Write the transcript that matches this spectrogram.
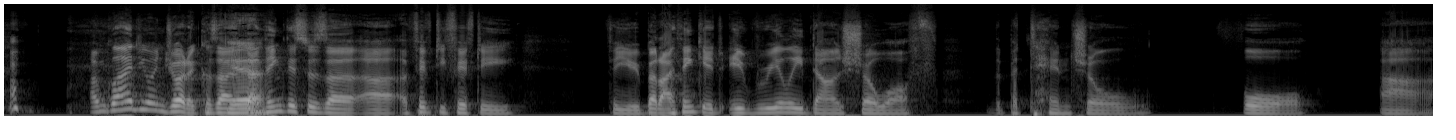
I'm glad you enjoyed it because I, Yeah. I think this was a, a 50-50 for you, but I think it, it really does show off the potential for uh,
